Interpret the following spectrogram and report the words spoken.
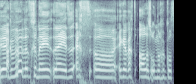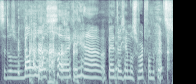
Ja, ik wil het genezen. Nee, het is echt... Oh, ik heb echt alles ondergekotst. Het was walgelijk. Ja, mijn penthouse helemaal zwart van de kots.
